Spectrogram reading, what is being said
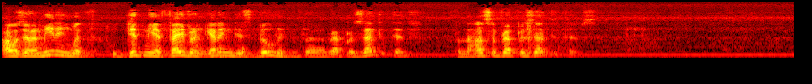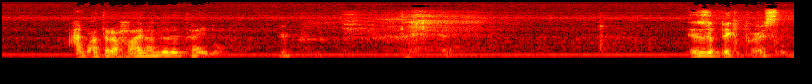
I was at a meeting with who did me a favor in getting this building, the representative from the House of Representatives. I wanted to hide under the table. This is a big person.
